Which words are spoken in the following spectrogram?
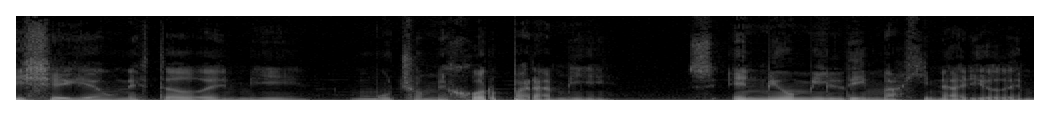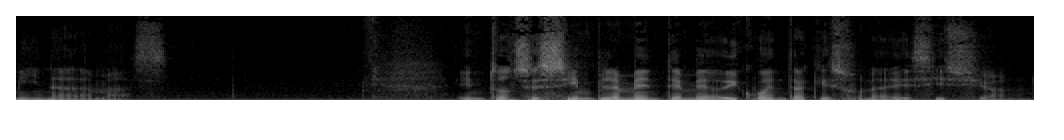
Y llegué a un estado de mí mucho mejor para mí, en mi humilde imaginario de mí nada más. Entonces simplemente me doy cuenta que es una decisión.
